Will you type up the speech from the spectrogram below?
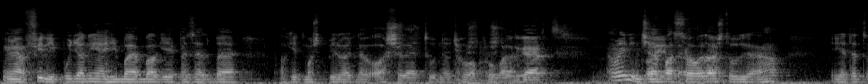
Igen, Filip ugyanilyen hiba ebbe a gépezetbe, akit most pillanatnyilag azt se lehet tudni, hogy hova Most próbál. Stuttgart. Ami nincsen Odaírták passzolva, de a Stuttgart. Aha. Igen, tehát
